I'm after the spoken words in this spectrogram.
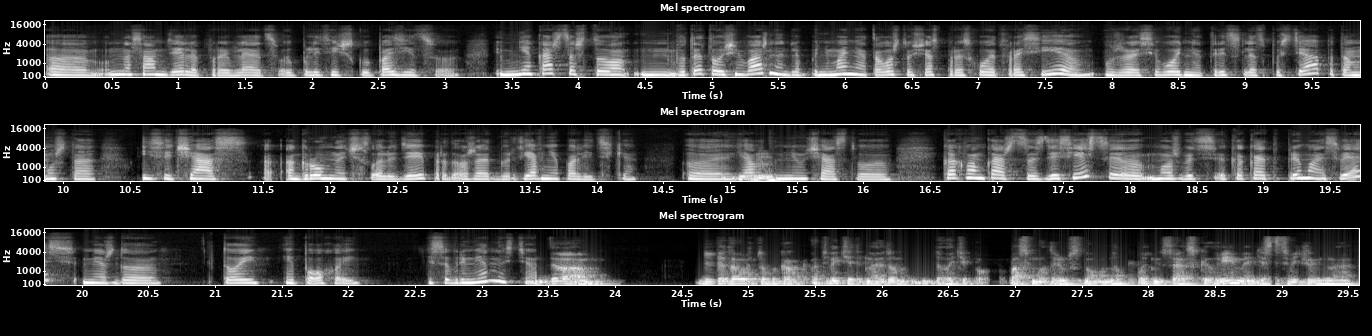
э, он на самом деле проявляет свою политическую позицию. И мне кажется, что вот это очень важно для понимания того, что сейчас происходит в России уже сегодня, 30 лет спустя, потому что и сейчас огромное число людей продолжает говорить «я вне политики». Э, я в этом не участвую. Как вам кажется, здесь есть, э, может быть, какая-то прямая связь между той эпохой и современностью? Да. Для того, чтобы как ответить на это, давайте посмотрим снова на позднесоветское время. Действительно,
